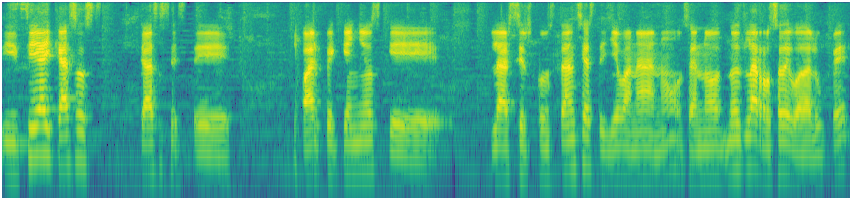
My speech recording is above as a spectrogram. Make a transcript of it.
y, y sí hay casos, casos, este, igual pequeños que las circunstancias te llevan a, ¿no? O sea, no, no es la rosa de Guadalupe,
